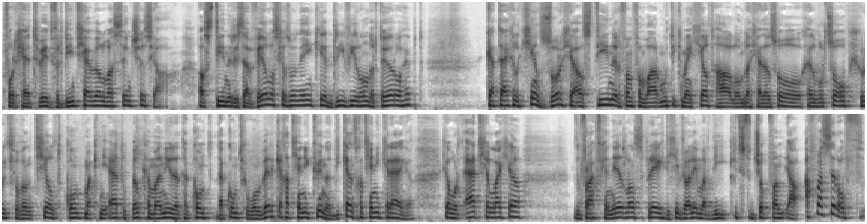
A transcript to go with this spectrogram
voor jij het weet verdient jij wel wat centjes, ja. Als tiener is dat veel als je zo in één keer 300, 400 euro hebt ik had eigenlijk geen zorgen als tiener van, van waar moet ik mijn geld halen. Omdat je, dat zo, je wordt zo opgegroeid van het geld komt, maakt niet uit op welke manier dat, dat komt. Dat komt gewoon werken, gaat je niet kunnen. Die kans gaat je niet krijgen. Je wordt uitgelachen. De vraag of je Nederlands spreekt, die geeft je alleen maar die kutste job van ja, afwasser. Of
